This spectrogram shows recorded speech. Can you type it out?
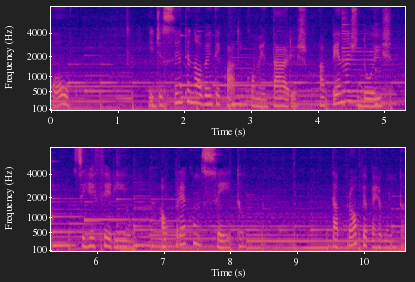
pouco e de 194 comentários, apenas dois se referiam ao preconceito da própria pergunta,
